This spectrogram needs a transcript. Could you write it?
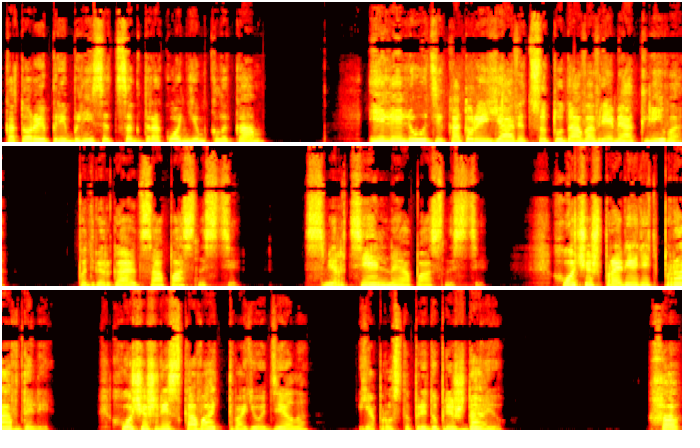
которая приблизится к драконьим клыкам, или люди, которые явятся туда во время отлива, подвергаются опасности, смертельной опасности. Хочешь проверить, правда ли? Хочешь рисковать твое дело? Я просто предупреждаю. — Ха!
